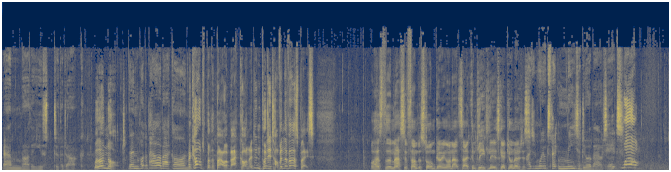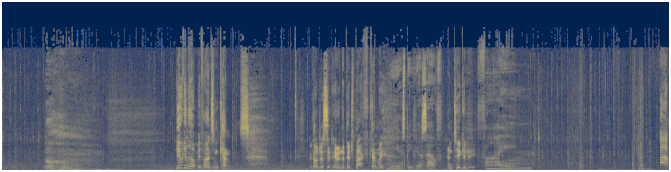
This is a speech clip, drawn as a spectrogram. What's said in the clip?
am rather used to the dark. Well, I'm not. Then put the power back on. I can't put the power back on. I didn't put it off in the first place. Or has the massive thunderstorm going on outside completely escaped your notice? I didn't what you expect me to do about it. Well. Oh, You can help me find some candles. We can't just sit here in the pitch black, can we? You speak for yourself. Antigone. Fine. Ah!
